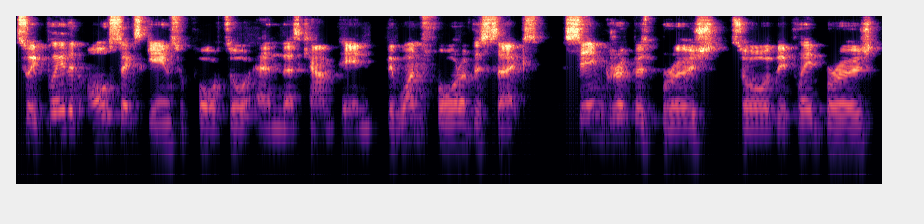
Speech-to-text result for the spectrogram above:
so he played in all six games for Porto in this campaign. They won four of the six. Same group as Bruges. So they played Bruges.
